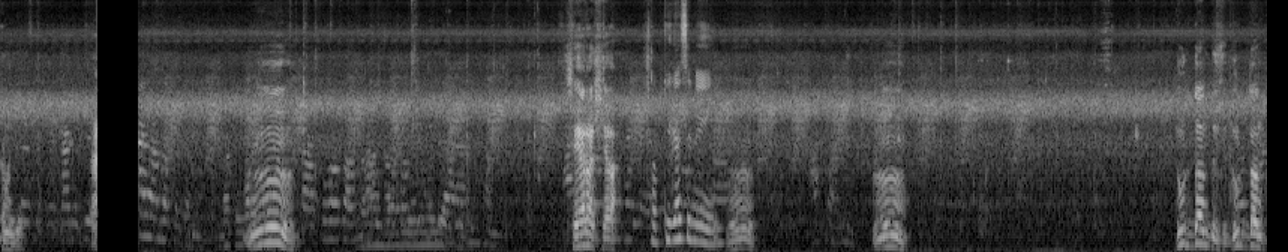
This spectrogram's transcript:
সামনে। সেরা সেরা। সব ঠিক আছে নেই হুম। হুম। দুর্দান্ত হয়েছে দুর্দান্ত।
